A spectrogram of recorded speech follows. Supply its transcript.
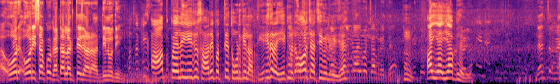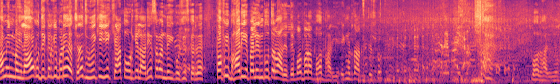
और और इस सबको घाटा लगते जा रहा है दिनों दिन मतलब कि आप पहले ये जो सारे पत्ते तोड़ के लाती है इधर आइए एक मिनट और चाची मिल गई है। हम्म, आइए आइए आप भी आइए। हम इन महिलाओं को देख करके बड़े अचरज हुए कि ये क्या तोड़ के ला रही है समझने की कोशिश कर रहे हैं। काफ़ी भारी है पहले इनको उतरवा देते हैं बहुत बड़ा बहुत भारी है। एक मिनट उतार देते इसको। बहुत भारी है।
